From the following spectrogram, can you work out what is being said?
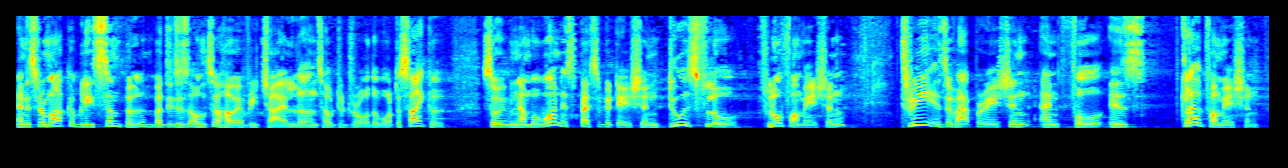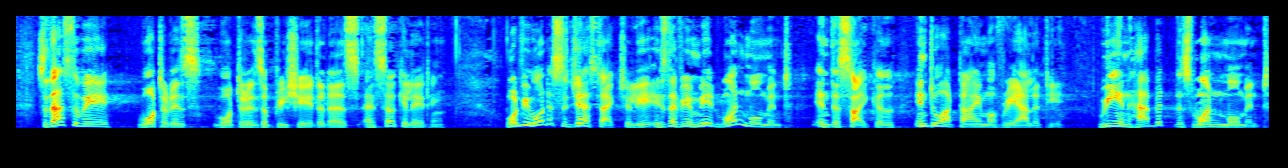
And it's remarkably simple, but it is also how every child learns how to draw the water cycle. So number one is precipitation, two is flow, flow formation, three is evaporation, and four is cloud formation. So that's the way water is, water is appreciated as, as circulating. What we want to suggest, actually, is that we have made one moment in this cycle into our time of reality. We inhabit this one moment.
